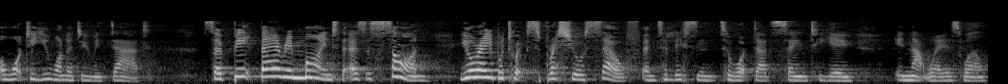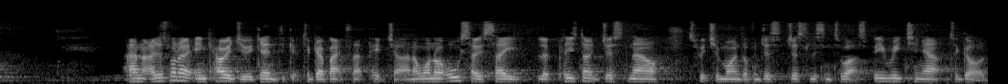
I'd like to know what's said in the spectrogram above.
and what do you want to do with dad. So be, bear in mind that as a son, you're able to express yourself and to listen to what dad's saying to you in that way as well. And I just want to encourage you again to, get, to go back to that picture. And I want to also say, look, please don't just now switch your mind off and just, just listen to us. Be reaching out to God.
